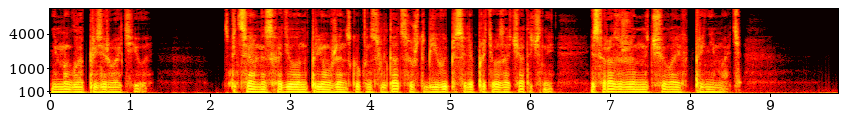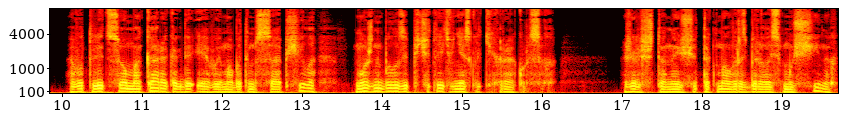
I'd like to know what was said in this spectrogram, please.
не могла презервативы. Специально сходила на прием в женскую консультацию, чтобы ей выписали противозачаточные, и сразу же начала их принимать. А вот лицо Макара, когда Эва им об этом сообщила, можно было запечатлеть в нескольких ракурсах. Жаль, что она еще так мало разбиралась в мужчинах,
